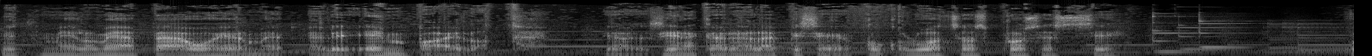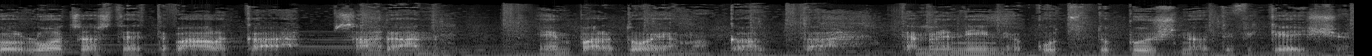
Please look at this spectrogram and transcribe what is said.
Nyt meillä on meidän pääohjelma, eli Empilot. Ja siinä käydään läpi se koko luotsausprosessi. Kun luotsaustehtävä alkaa, saadaan Empilot-ohjelman kautta tämmöinen niin kutsuttu push notification.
